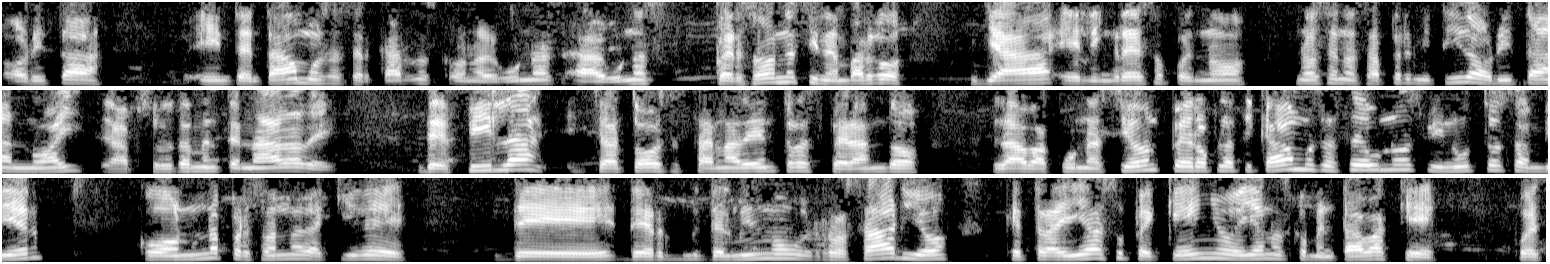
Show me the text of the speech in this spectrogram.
ahorita intentábamos acercarnos con algunas algunas personas, sin embargo, ya el ingreso pues no no se nos ha permitido. Ahorita no hay absolutamente nada de, de fila, ya todos están adentro esperando la vacunación, pero platicábamos hace unos minutos también con una persona de aquí de, de, del mismo Rosario que traía a su pequeño, ella nos comentaba que pues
